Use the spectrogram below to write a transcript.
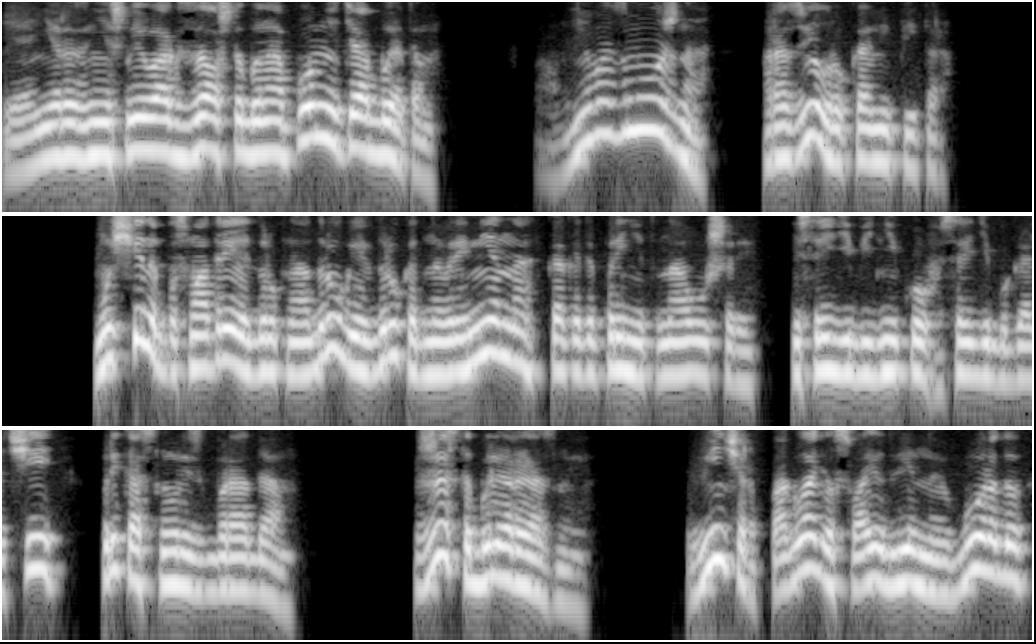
И они разнесли вокзал, чтобы напомнить об этом. Вполне возможно, развел руками Питер. Мужчины посмотрели друг на друга и вдруг одновременно, как это принято на Ушере, и среди бедняков, и среди богачей, прикоснулись к бородам. Жесты были разные. Винчер погладил свою длинную бороду,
